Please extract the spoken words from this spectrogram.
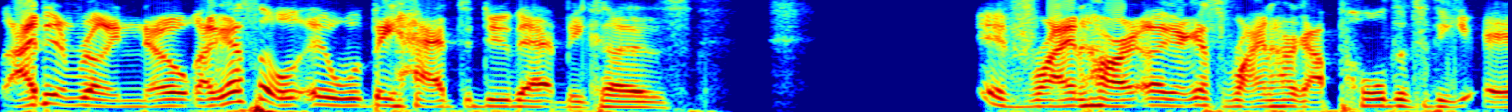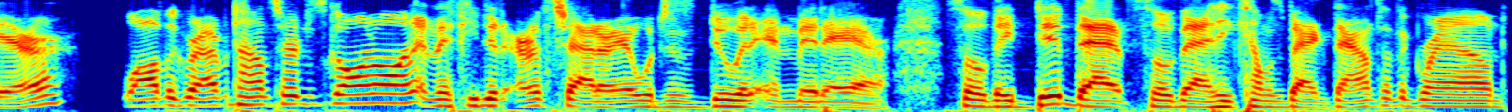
I didn't really know. I guess it, it, they had to do that because if Reinhardt, like I guess Reinhardt got pulled into the air while the graviton surge was going on, and if he did Earth Shatter, it would just do it in midair. So they did that so that he comes back down to the ground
